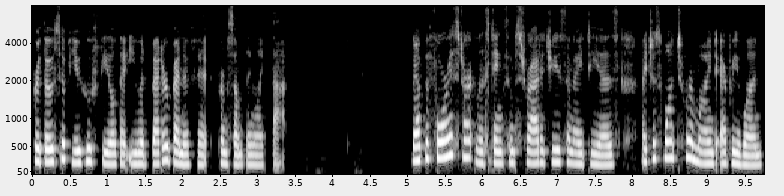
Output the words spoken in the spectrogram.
for those of you who feel that you would better benefit from something like that. Now, before I start listing some strategies and ideas, I just want to remind everyone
